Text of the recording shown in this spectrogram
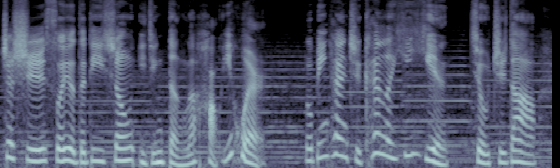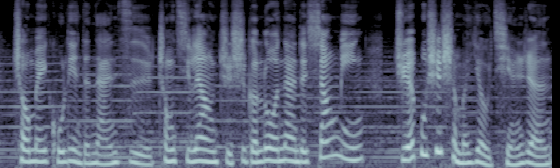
这时，所有的弟兄已经等了好一会儿。罗宾汉只看了一眼，就知道愁眉苦脸的男子充其量只是个落难的乡民，绝不是什么有钱人。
